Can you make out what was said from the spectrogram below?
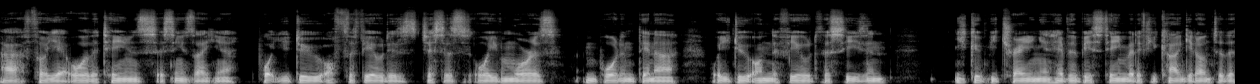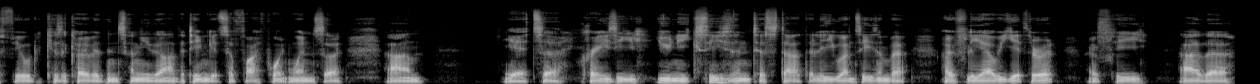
Uh, for yeah, all the teams, it seems like yeah, what you do off the field is just as, or even more as important than uh, what you do on the field this season. You could be training and have the best team, but if you can't get onto the field because of COVID, then suddenly the other team gets a five point win. So, um, yeah, it's a crazy, unique season to start the League One season, but hopefully uh, we get through it. Hopefully uh, the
